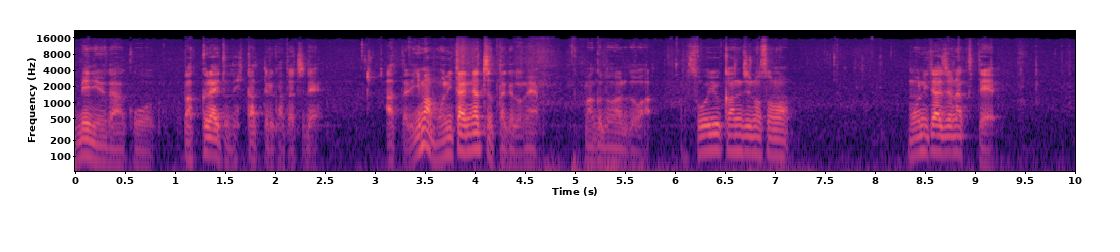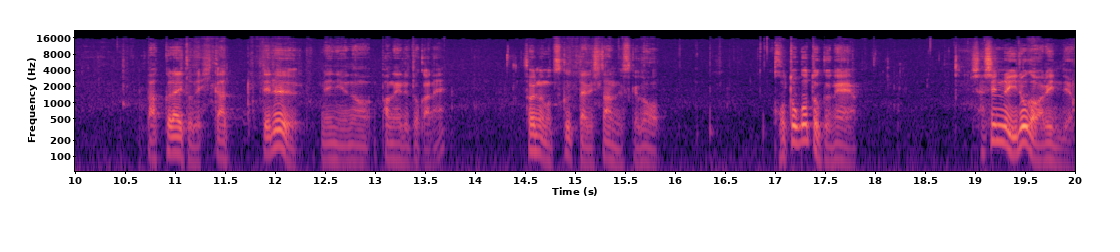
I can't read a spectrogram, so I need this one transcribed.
メニューがこうバックライトで光ってる形であったり今モニターになっちゃったけどねマクドナルドは。そういう感じのそのモニターじゃなくてバックライトで光ってるメニューのパネルとかねそういうのも作ったりしたんですけどことごとくね写真の色が悪いんだよ。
